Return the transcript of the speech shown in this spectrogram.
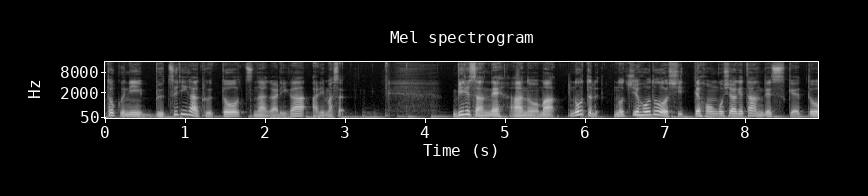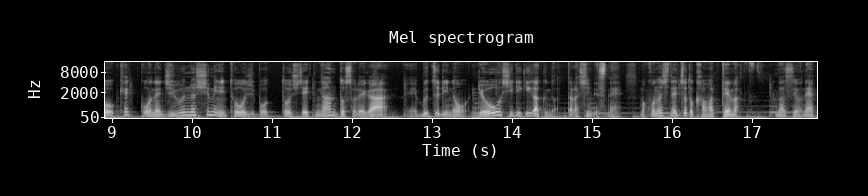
特に物理学とつながりがあります。ビルさんね、あの、まあ、ノートで、後ほど知って本腰上げたんですけど、結構ね、自分の趣味に当時没頭していて、なんとそれが、え物理の量子力学だったらしいんですね。まあ、この時点でちょっと変わってますよね。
